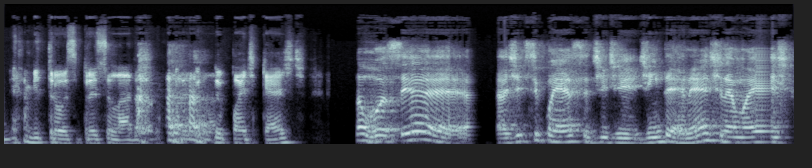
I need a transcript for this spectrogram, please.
me trouxe para esse lado do podcast. Não, você, a gente se conhece de, de, de internet, né? Mas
